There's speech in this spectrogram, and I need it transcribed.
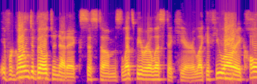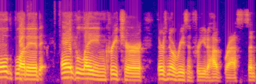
if we're going to build genetic systems, let's be realistic here. Like if you are a cold-blooded, egg-laying creature, there's no reason for you to have breasts, and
